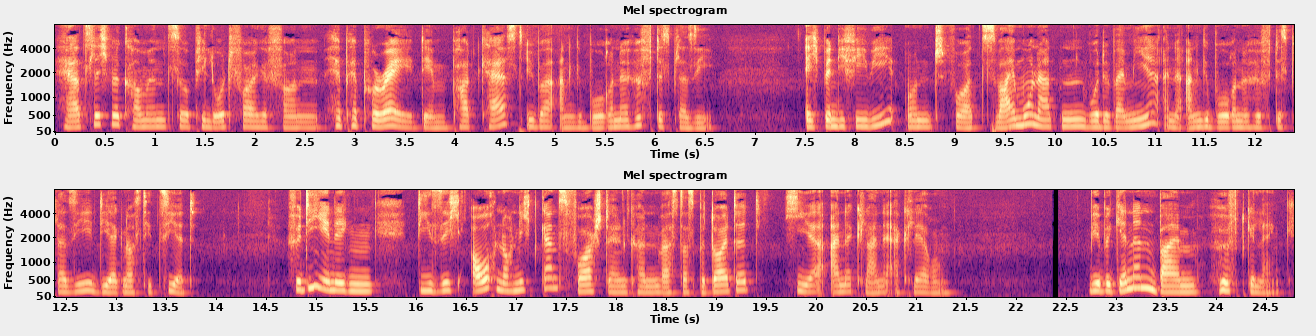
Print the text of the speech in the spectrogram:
Herzlich willkommen zur Pilotfolge von Hip Hip Hooray, dem Podcast über angeborene Hüftdysplasie. Ich bin die Phoebe und vor zwei Monaten wurde bei mir eine angeborene Hüftdysplasie diagnostiziert. Für diejenigen, die sich auch noch nicht ganz vorstellen können, was das bedeutet, hier eine kleine Erklärung. Wir beginnen beim Hüftgelenk.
